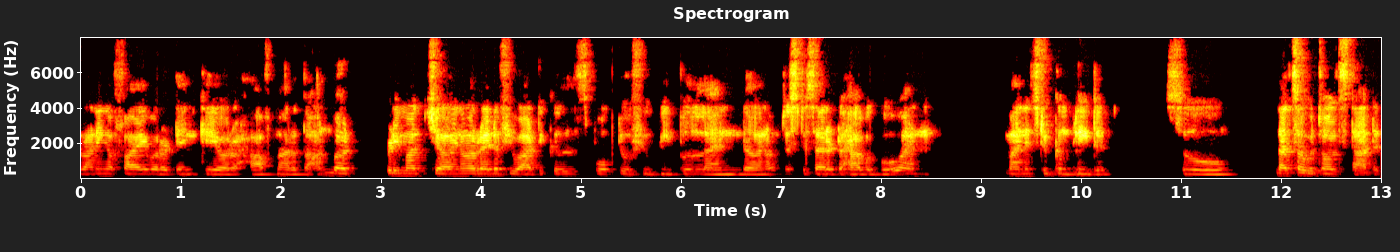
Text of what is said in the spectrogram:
running a 5 or a 10K or a half marathon, but pretty much, uh, you know, read a few articles, spoke to a few people, and, uh, you know, just decided to have a go and managed to complete it. So that's how it all started.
